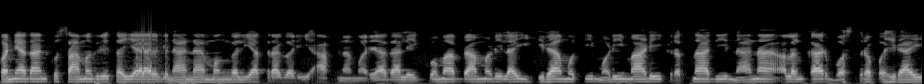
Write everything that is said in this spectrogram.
कन्यादानको सामग्री तयार नाना मङ्गल यात्रा गरी आफ्ना मर्यादाले गोमा ब्राह्मणीलाई हिरामोती मणिमाडिक रत्नादि नाना अलङ्कार वस्त्र पहिराई।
